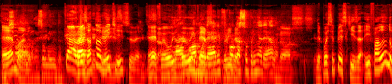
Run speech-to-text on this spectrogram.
É, só mano. Resumindo. Caraca, foi exatamente isso, velho. É, foi o, Ele foi o largou a inverso. mulher e ficou com a inverso. sobrinha dela. Nossa senhora. Depois você pesquisa. E falando,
